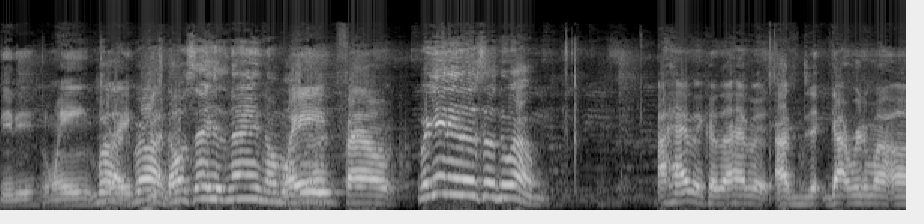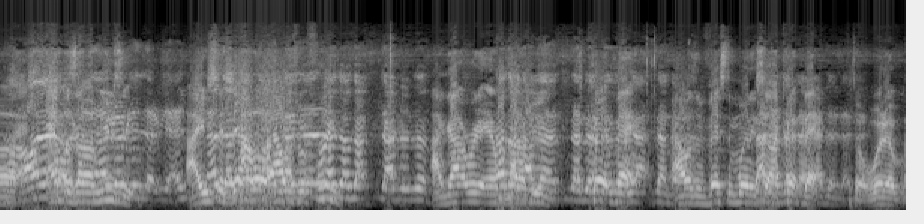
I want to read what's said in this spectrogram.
Diddy, Wayne, Bro, Dre. bro, don't say his name no more. Wayne Bro. found. But you ain't even listen to his new album. I haven't because I haven't. I d- got rid of my uh, Oh, yeah, Amazon yeah, Music. I used to yeah, yeah, download albums for free. I got rid of Amazon Music. Cut back. I was investing money, so I cut back. So whatever.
